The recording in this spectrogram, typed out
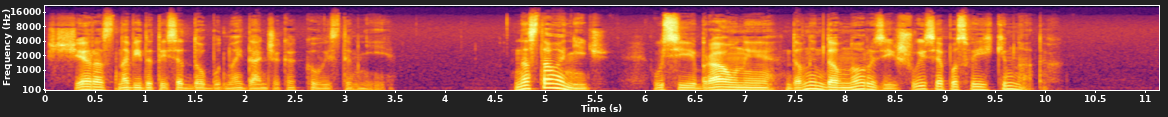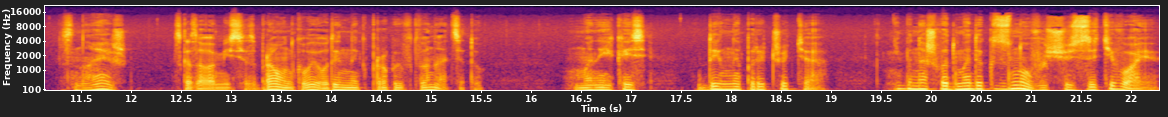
ще раз навідатися до будмайданчика, коли стемніє. Настала ніч. Усі брауни давним-давно розійшлися по своїх кімнатах. Знаєш, сказала місіс Браун, коли годинник пробив дванадцяту. У мене якесь дивне перечуття, ніби наш ведмедик знову щось затіває.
